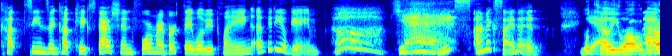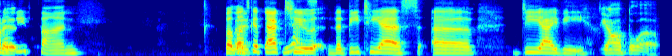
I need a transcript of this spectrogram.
cutscenes and cupcakes fashion, for my birthday, we'll be playing a video game. Oh yes, I'm excited. We'll Yeah, tell you so all about it. Be fun. But let's get back to the BTS of DIV. Diablo.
